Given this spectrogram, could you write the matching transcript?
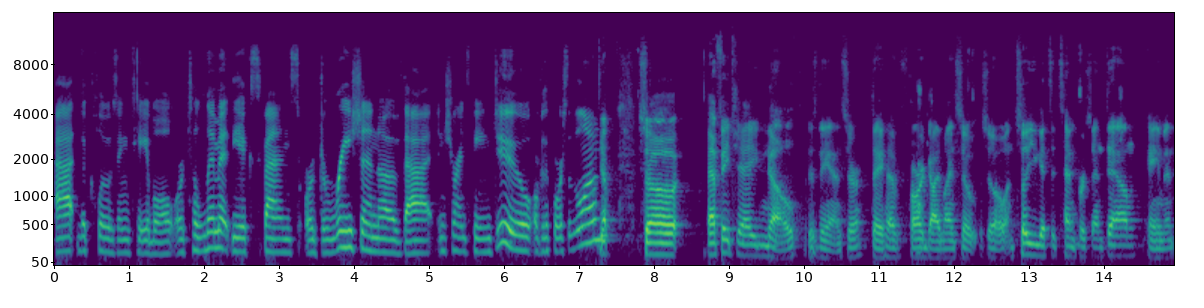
at the closing table or to limit the expense or duration of that insurance being due over the course of the loan? Yep. So, FHA, no, is the answer. They have hard guidelines. So, so until you get to 10% down payment,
